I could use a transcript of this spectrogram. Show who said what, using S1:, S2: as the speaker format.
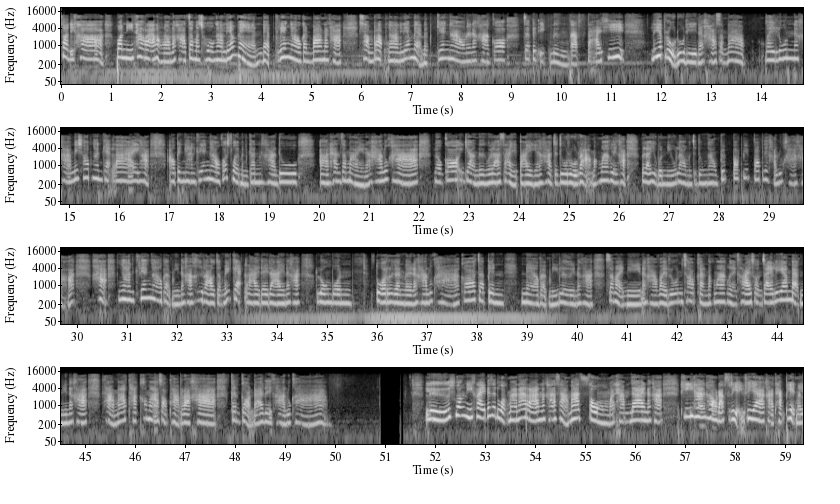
S1: สวัสดีค่ะ วันนี้ทางร้านของเรานะคะ จะมาโชว์งานเลี่ยมแหวนแบบเกลี้ยงเงากันบ้างนะคะสำหรับงานเลี่ยมแหวนแบบเกลี้ยงเงาเนี่ยนะคะ ก็จะเป็นอีกหนึ่งแบบสไตล์ที่เรียบหรูดูดีนะคะสำหรับ วัยรุ่นนะคะ ไม่ชอบงานแกะลายค่ะ เอาเป็นงานเกลี้ยงเงาก็สวยเหมือนกันค่ะดูทันสมัยนะคะ ลูกค้า แล้วก็อีกอย่างหนึ่งเวลาใส่ไปอย่างเงี้ยค่ะ จะดูหรูหรามากๆเลยค่ะ เวลาอยู่บนนิ้วเรามันจะดูเงาปิ๊บป๊อปปิ๊บป๊อปเลยค่ะ ลูกค้าค่ะค่ะ งานเครื่องเงาแบบนี้นะคะ คือเราจะไม่แกะลายใด ๆนะคะ ลงบน ตัวเรือนเลยนะคะ ลูกค้าก็จะเป็นแนวแบบนี้เลยนะคะ สมัยนี้นะคะ วัยรุ่นชอบกันมาก ๆ เลยใครสนใจเลี่ยมแบบนี้นะคะ สามารถทักเข้ามาสอบถามราคากันก่อนได้เลยค่ะลูกค้าหรือช่วงนี้ใครไม่สะดวกมาหน้าร้านนะคะ สามารถส่งมาทำได้นะคะ ที่ห้างทองรักสิริอยุธยาค่ะ ทักเพจมา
